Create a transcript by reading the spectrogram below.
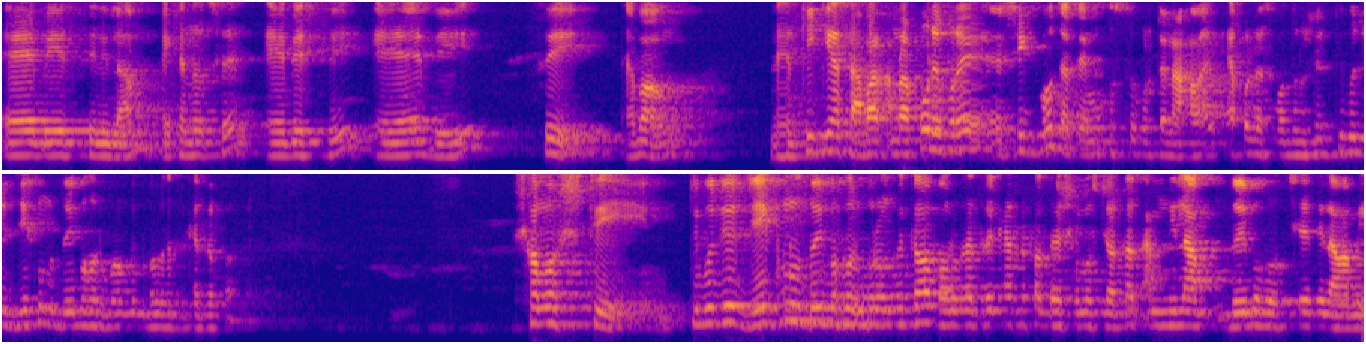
A B C নিলাম। এখানে হচ্ছে A B C A B C এবং কি কি আছে? আবার আমরা পরে পরে শিখব যাতে মুখস্থ করতে না হয়। অ্যাপোলোস পদ্ধতি অনুসারে ত্রিভুজের যে কোনো দুই বাহুর বর্গক্ষেত্র বর্গক্ষেত্রের ক্ষেত্রফল সমষ্টি ত্রিভুজের যে কোনো দুই বাহুর বর্গক্ষেত্র বর্গক্ষেত্রের ক্ষেত্রফল দ্বয়ের সমষ্টি। অর্থাৎ আমি নিলাম দুই বাহু হচ্ছে দিলাম আমি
